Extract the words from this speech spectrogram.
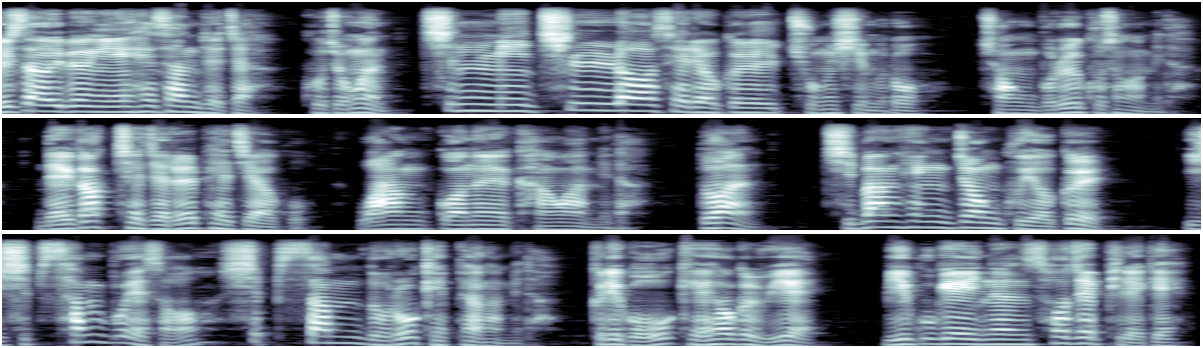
을사의병이 해산되자 고종은 친미 칠러 세력을 중심으로 정부를 구성합니다. 내각 체제를 폐지하고 왕권을 강화합니다. 또한 지방행정구역을 23부에서 13도로 개편합니다. 그리고 개혁을 위해 미국에 있는 서재필에게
